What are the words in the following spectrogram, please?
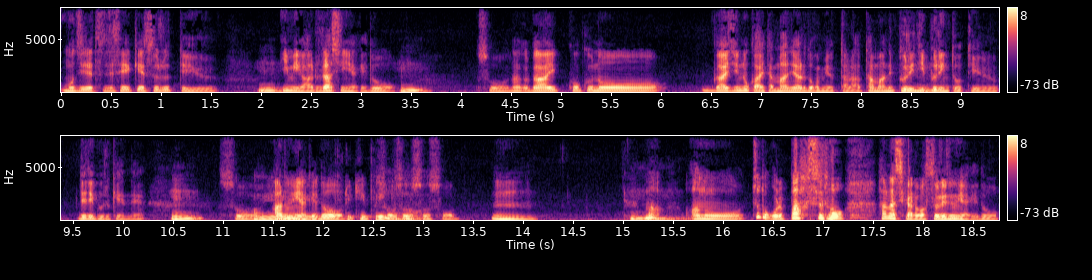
文字列で整形するっていううん。意味があるらしいんやけど、うん。そう、なんか外国の外人の書いたマニュアルとか見よったら、たまにプリティプリントっていう出てくるけんね。うん。そう、あるんやけどそうそうそうそう。うん。うんまあ、あの、ちょっとこれパースの話から忘れるんやけど、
